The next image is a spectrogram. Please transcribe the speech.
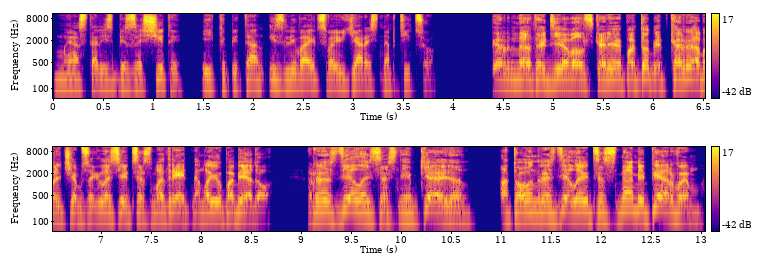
Мы остались без защиты, и капитан изливает свою ярость на птицу. «Пернатый дьявол скорее потопит корабль, чем согласится смотреть на мою победу! Разделайся с ним, Кейден, а то он разделается с нами первым!»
